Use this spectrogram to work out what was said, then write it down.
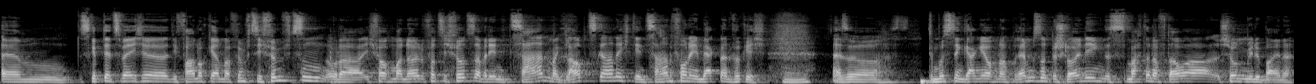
Ähm, es gibt jetzt welche, die fahren auch gerne mal 50-15 oder ich fahre auch mal 49-14, aber den Zahn, man glaubt es gar nicht, den Zahn vorne, den merkt man wirklich. Also du musst den Gang ja auch noch bremsen und beschleunigen, das macht dann auf Dauer schon müde Beine.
